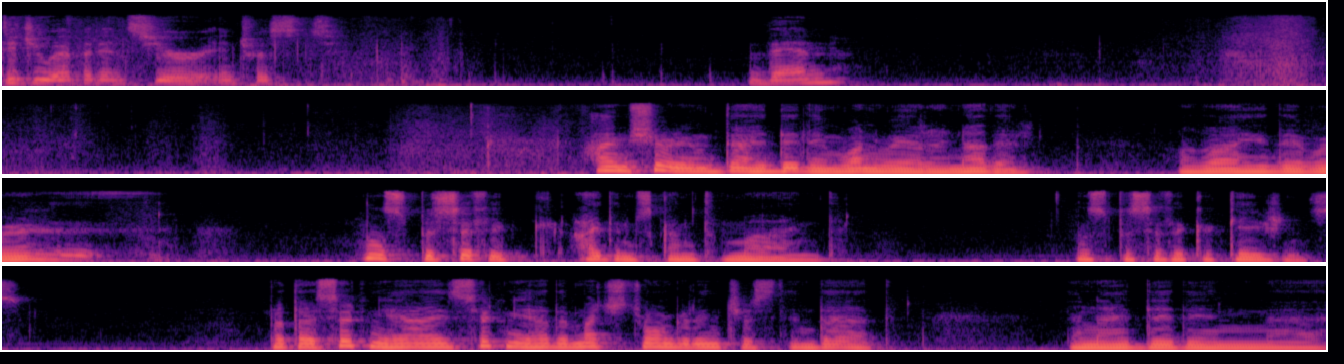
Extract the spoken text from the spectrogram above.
did you evidence your interest then? I'm sure I did in one way or another, although I, there were uh, no specific items come to mind, no specific occasions. But I certainly, I certainly had a much stronger interest in that than I did in uh,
